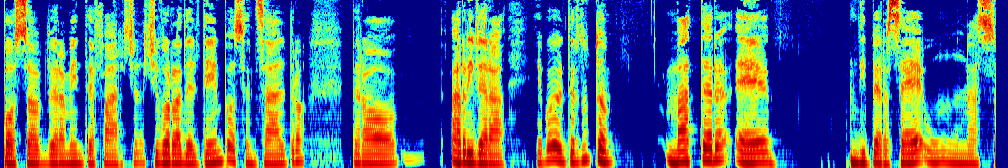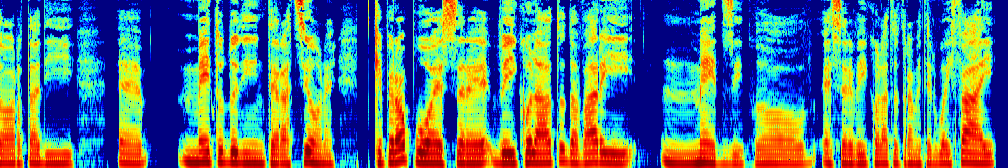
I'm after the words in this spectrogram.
possa veramente farcela. Ci vorrà del tempo, senz'altro, però arriverà. E poi oltretutto Matter è di per sé una sorta di eh, metodo di interazione che però può essere veicolato da vari mm, mezzi, può essere veicolato tramite il wifi,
